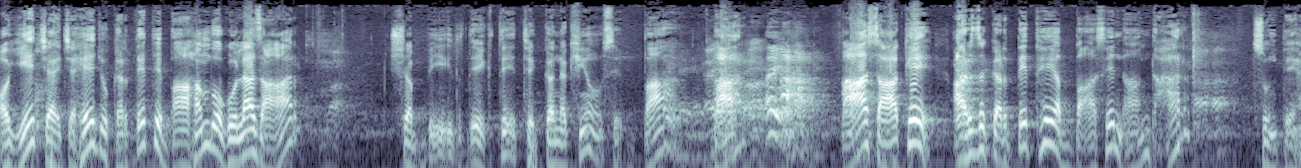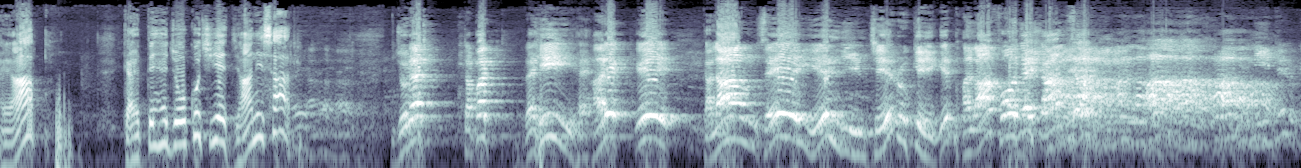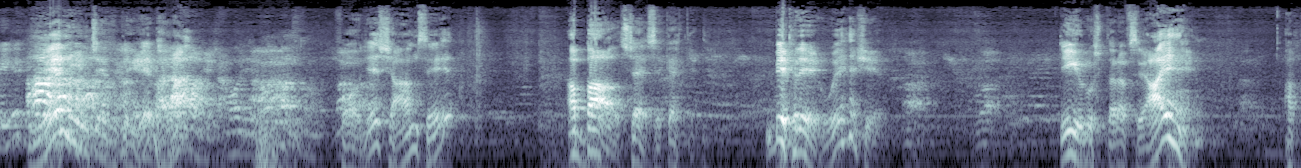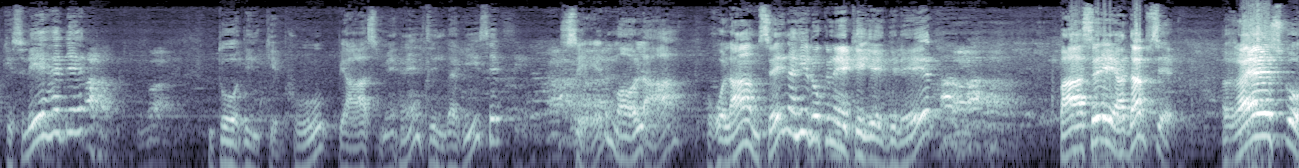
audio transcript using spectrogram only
और ये चहचहे जो करते थे, बाहम वो गुलाजार, शब्बीर देखते थे कनखियों से बार बार। पास आके अर्ज़ करते थे अब्बा से नामदार सुनते हैं आप कहते हैं, जो कुछ ये जानिसार जुरत टपक रही है हर एक के कलाम से, ये नीचे रुकेंगे भला फौजे शाम से। ये नीचे रुकेंगे भला फौजे शाम से। अब्बास जैसे कहते थे, बिखरे हुए हैं शेर। तीर उस तरफ़ से आए हैं अब किस लिए है देर दो दिन की भूख प्यास में है ज़िंदगी से शेर मौला गुलाम से नहीं रुकने के ये दिलेर पासे अदब से गैस को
